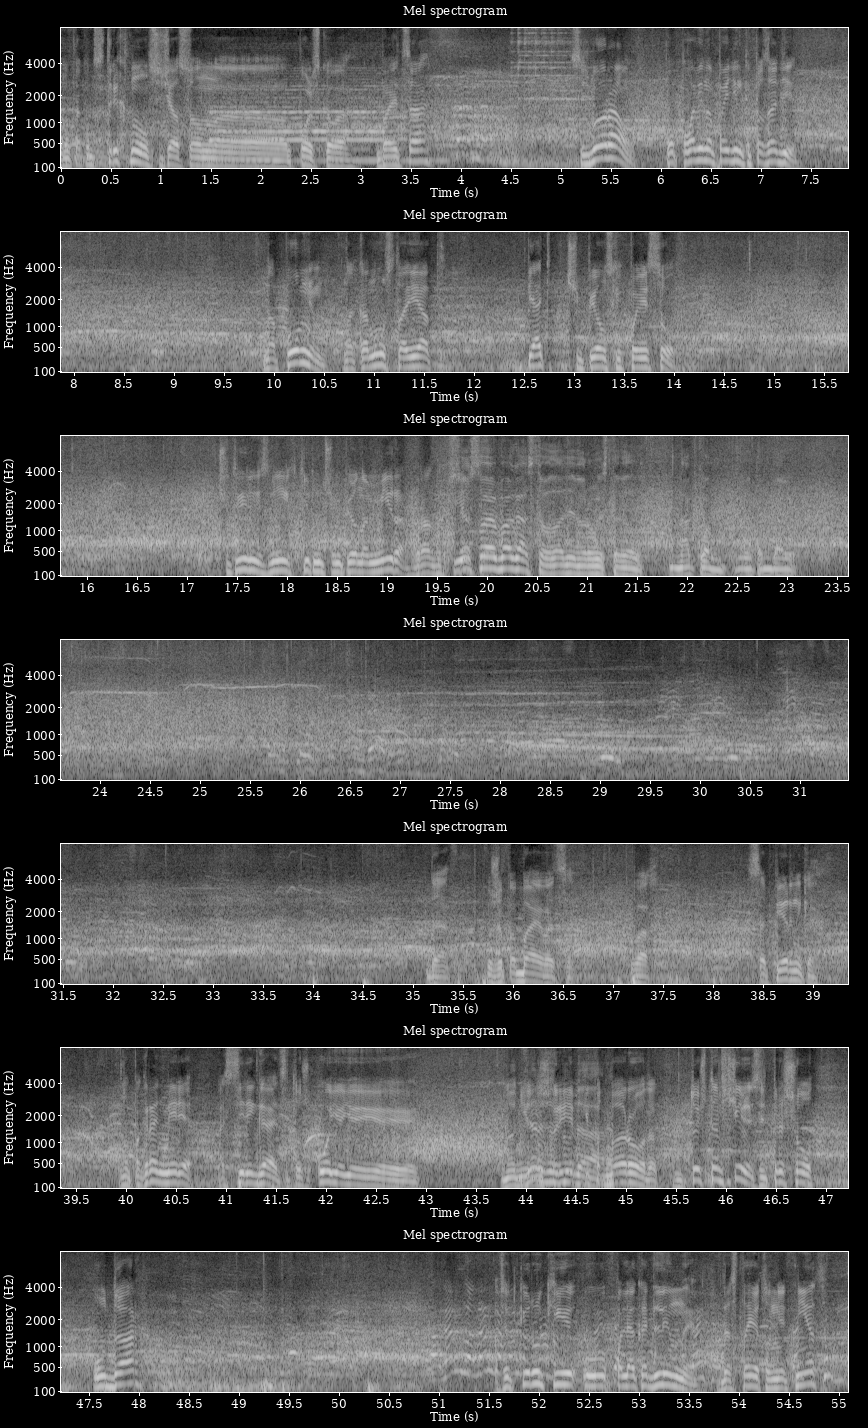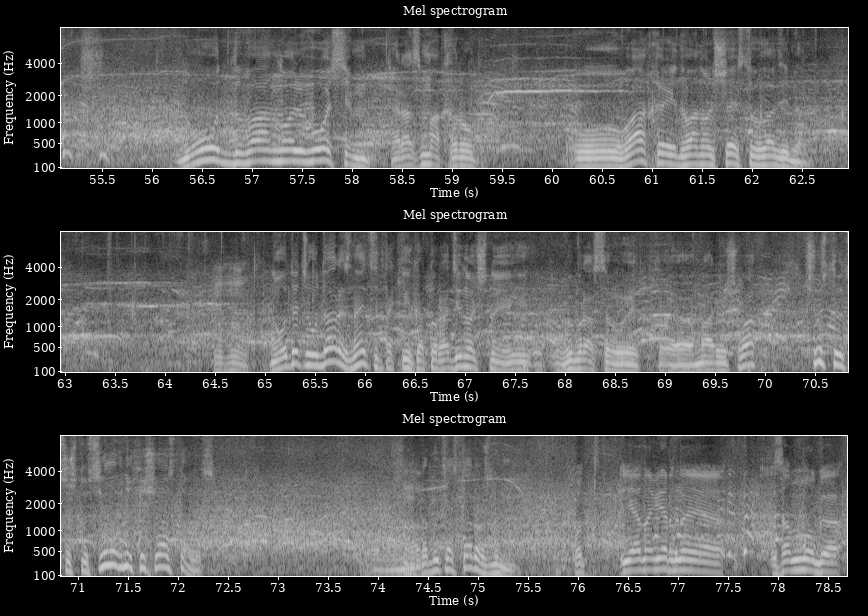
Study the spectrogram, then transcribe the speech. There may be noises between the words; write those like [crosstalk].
Вот так вот стряхнул сейчас он э, польского бойца. Седьмой раунд. По- Половина поединка позади. Напомним, на кону стоят пять чемпионских поясов. Четыре из них титул чемпиона мира в разных Все весах. свое богатство Владимир выставил на кон в этом бою. Да, уже побаивается Вах соперника. Ну, по крайней мере, остерегается. То, что ой-ой-ой, Но не, ну, держит крепкий удар. подбородок. Точно в челюсть ведь пришел удар. А все-таки руки у поляка длинные. Достает он нет-нет. Ну, 2.08 размах рук у Ваха и 2.06 у Владимира. Но вот эти удары, знаете, такие, которые одиночные выбрасывает э, Марио Швах, чувствуется, что сила в них еще осталась. Надо быть осторожным. Вот я, наверное, за много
